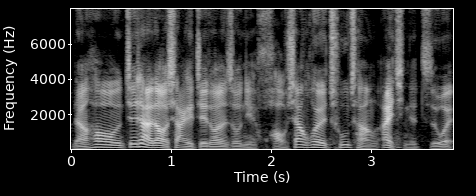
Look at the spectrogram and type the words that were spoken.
然后接下来到下一个阶段的时候，你好像会初尝爱情的滋味。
